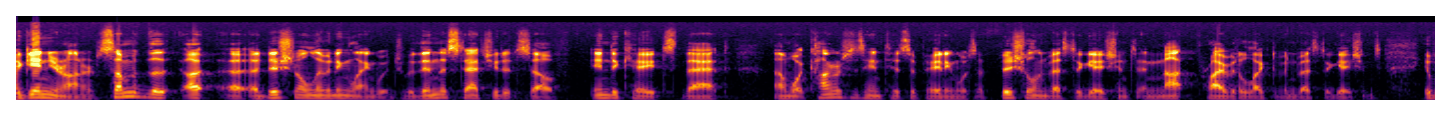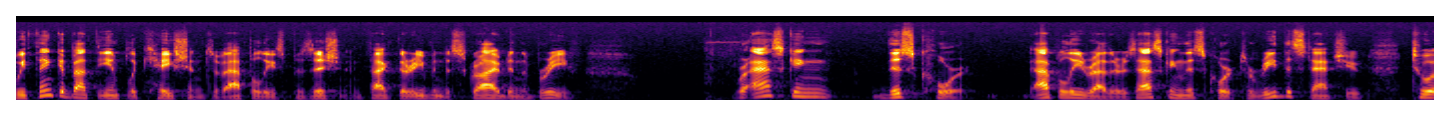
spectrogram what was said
Again, Your Honor, some of the uh, uh, additional limiting language within the statute itself indicates that um, what Congress is anticipating was official investigations and not private elective investigations. If we think about the implications of Appellee's position, in fact, they're even described in the brief, we're asking this court, Appleby rather, is asking this court to read the statute to,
